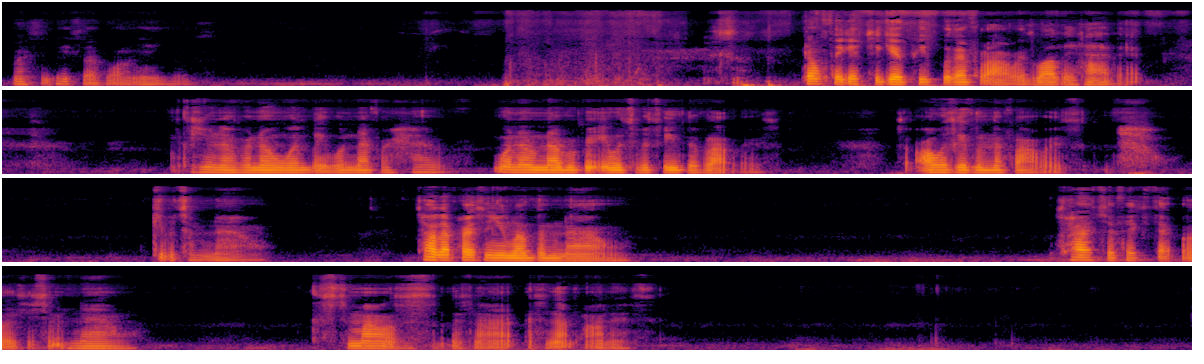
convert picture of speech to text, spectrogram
Rest in peace to our fallen angels. Don't forget to give people their flowers while they have it. You never know when they will never have, when they'll never be able to receive the flowers. So always give them the flowers now. Give it to them now. Tell that person you love them now. Try to fix that relationship now. Because tomorrow is not, it's not promised.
